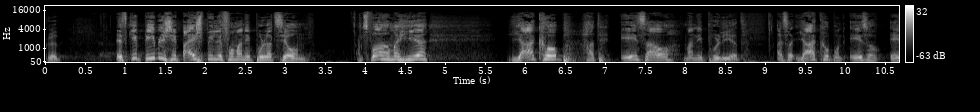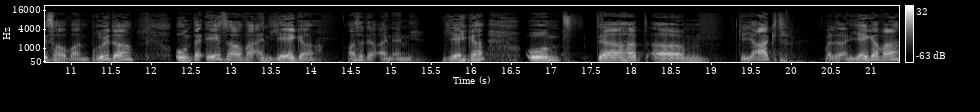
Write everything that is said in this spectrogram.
Gut. Es gibt biblische Beispiele von Manipulation. Und zwar haben wir hier, Jakob hat Esau manipuliert. Also Jakob und Esau, Esau waren Brüder und der Esau war ein Jäger. Also der, ein, ein Jäger und der hat ähm, gejagt, weil er ein Jäger war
